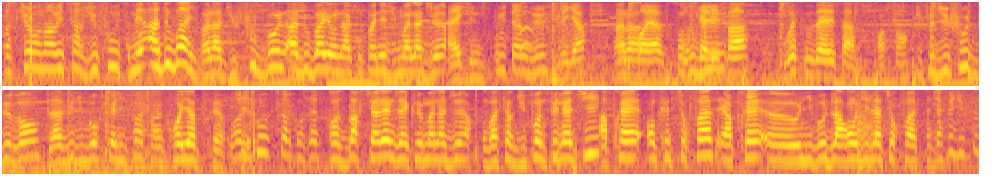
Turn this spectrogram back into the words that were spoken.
Parce qu'on a envie de faire du foot. Mais à Dubaï. Voilà, du football à Dubaï, on est accompagné du manager. Avec une putain de vue, les gars. Voilà, Incroyable. oublier- Khalifa. Où est-ce que vous avez ça, franchement Tu fais du foot devant la vue du Burj Khalifa, c'est incroyable frère. Bon, du coup, c'est quoi le concept Crossbar challenge avec le manager. On va faire du point de penalty, après entrée de surface et après euh, au niveau de l'arrondi de la surface. T'as déjà fait du foot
